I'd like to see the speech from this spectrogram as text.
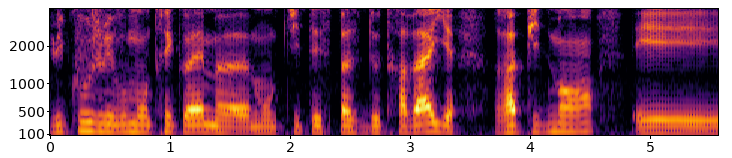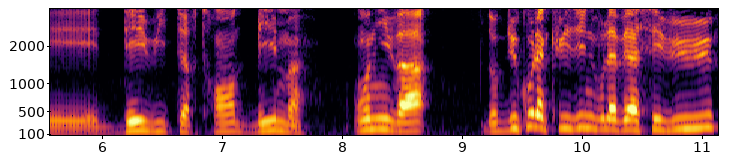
Du coup, je vais vous montrer quand même euh, mon petit espace de travail rapidement. Et dès 8h30, bim, on y va. Donc du coup la cuisine vous l'avez assez vu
